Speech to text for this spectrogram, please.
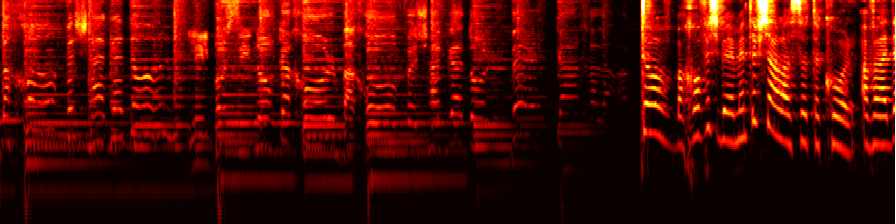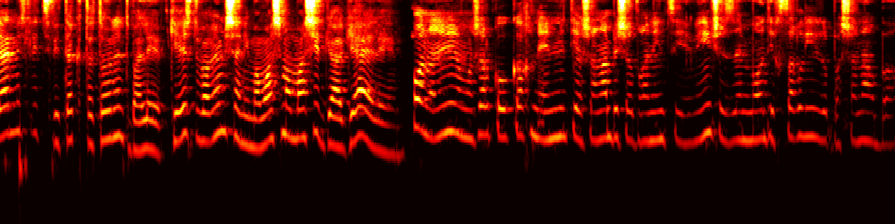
בחופש הגדול. ללבוש צינור כחול בחופש הגדול טוב, בחופש באמת אפשר לעשות הכל, אבל עדיין יש לי צביטה קטטונת בלב, כי יש דברים שאני ממש ממש אתגעגע אליהם. נכון, אני למשל כל כך נהניתי השנה בשדרנים צעירים, שזה מאוד יחסר לי בשנה הבאה.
